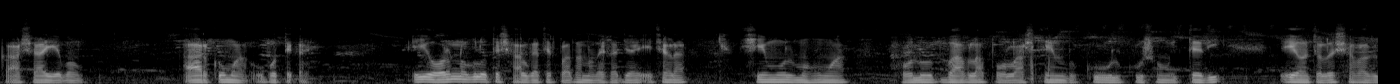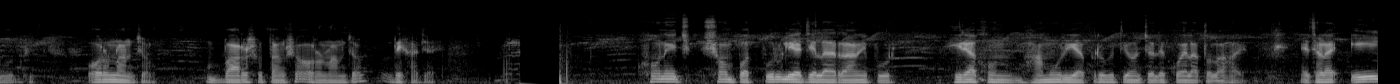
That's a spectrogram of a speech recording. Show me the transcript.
কাঁসাই এবং আরকুমা উপত্যকায়। এই অরণ্যগুলোতে শাল গাছের প্রাধান্য দেখা যায়। এছাড়া শিমুল, মহুয়া, হলুদ, বাবলা, পলাশ, কেন্দু, কুল, কুসুম ইত্যাদি এই অঞ্চলের স্বাভাবিক উদ্ভিদ। অরণ্যাঞ্চল, বারো শতাংশ অরণ্যাঞ্চল দেখা যায়। খনিজ সম্পদ পুরুলিয়া জেলার রানীপুর, হীরাখুন, ভামুরিয়া প্রভৃতি অঞ্চলে কয়লা তোলা হয়। এছাড়া এই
